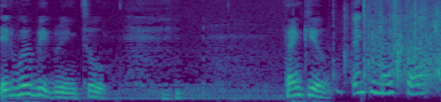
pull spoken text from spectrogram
it will be green too. Thank you. Thank you, Master.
